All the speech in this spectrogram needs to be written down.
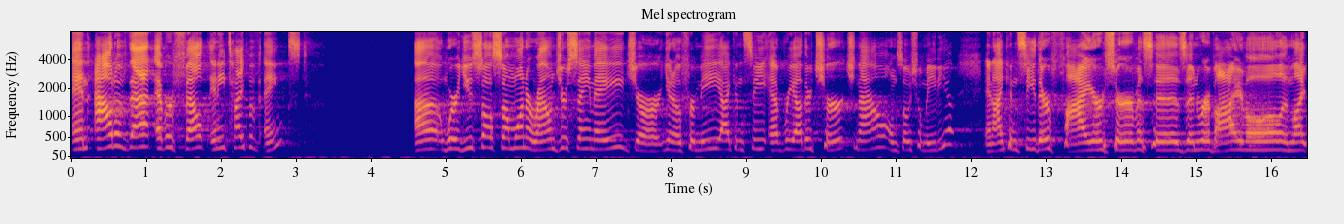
And out of that, ever felt any type of angst? Uh, where you saw someone around your same age, or, you know, for me, I can see every other church now on social media, and I can see their fire services and revival and like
